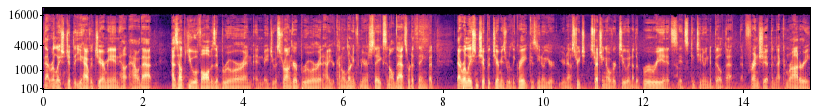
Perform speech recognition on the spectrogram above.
that relationship that you have with Jeremy and how, how that has helped you evolve as a brewer and, and made you a stronger brewer and how you're kind of learning from your mistakes and all that sort of thing. But that relationship with Jeremy is really great because you know you're you're now stretch, stretching over to another brewery and it's it's continuing to build that, that friendship and that camaraderie.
